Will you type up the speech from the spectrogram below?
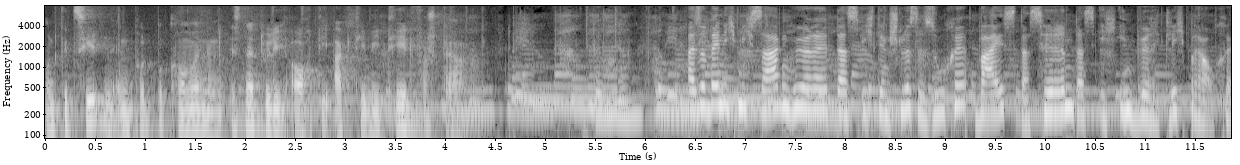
und gezielten Input bekomme, dann ist natürlich auch die Aktivität verstärkt. Also wenn ich mich sagen höre, dass ich den Schlüssel suche, weiß das Hirn, dass ich ihn wirklich brauche.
